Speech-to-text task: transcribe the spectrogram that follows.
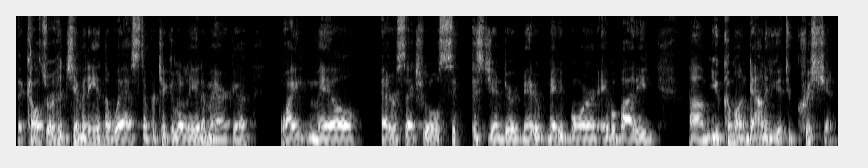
the cultural hegemony in the West, and particularly in America, white, male, heterosexual, cisgender, native, native born, able bodied. Um, you come on down and you get to Christian.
